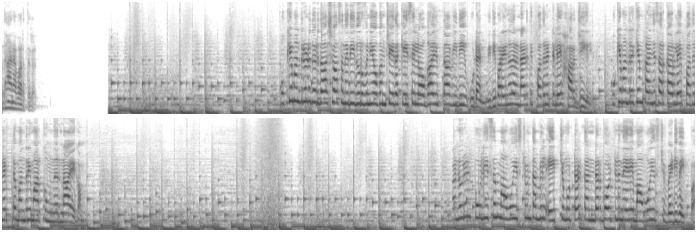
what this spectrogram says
പ്രധാന വാർത്തകൾ. മുഖ്യമന്ത്രിയുടെ ദുരിതാശ്വാസ നിധി ദുർവിനിയോഗം ചെയ്ത കേസിൽ ലോകായുക്ത വിധി ഉടൻ. വിധി പറയുന്നത് രണ്ടായിരത്തി പതിനെട്ടിലെ ഹർജിയിൽ. മുഖ്യമന്ത്രിക്കും കഴിഞ്ഞ സർക്കാരിലെ പതിനെട്ട് മന്ത്രിമാർക്കും നിർണായകം. കണ്ണൂരിൽ പോലീസും മാവോയിസ്റ്റും തമ്മിൽ ഏറ്റുമുട്ടൽ. തണ്ടർ ബോൾട്ടിന് നേരെ മാവോയിസ്റ്റ് വെടിവയ്പ്.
